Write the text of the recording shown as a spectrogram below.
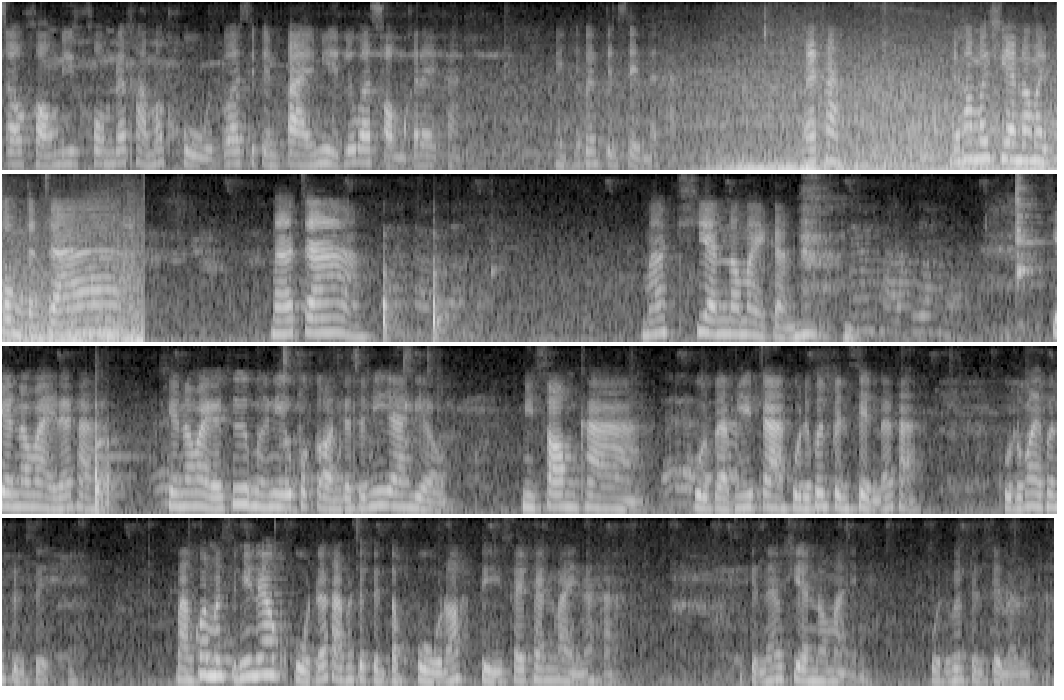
เจ้าของมีคมด้วยค่ะมาขูดว่าสิเป็นปลายมีดหรือว่าสอมก็ได้ค่ะนี่ให้เพื่อนเป็นเส้นนะคะ ไปค่ะ เดี๋ยวเขามาเคียนหน่อไม้ต้มกันจ้า มาจ้า มาเคียนหน่อไม้กัน เคียนหน่อไม้ด้วยค่ะ เคียนหน่อไม้ก็คือมือนี้อุปกรณ์ก็จะมีอย่างเดียว มีซ่อมค่ะ ขูดแบบนี้จ้า ขูดให้เพื่อนเป็นเส้นนะคะขูดลงไปเพื่อนเป็นเส้นบางคนมันจะมีแนวขูดด้วยค่ะมันจะเป็นตะปูเนาะ ตีใส่แผ่นใหม่นะคะ จะเป็นแนวเคียนหน่อไม้ขูดให้เพื่อนเป็นเส้นแบบนี้ค่ะ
